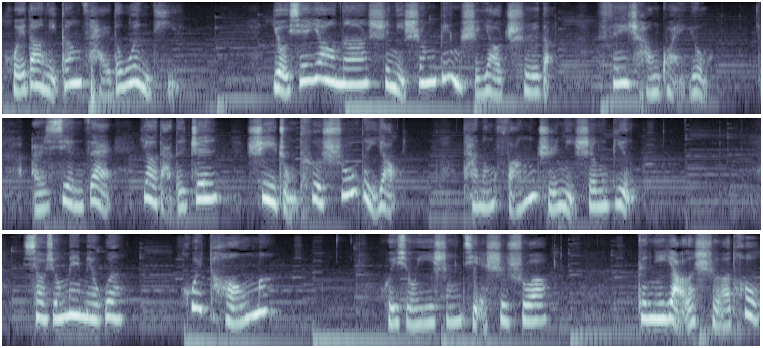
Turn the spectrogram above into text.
回到你刚才的问题，有些药呢是你生病时要吃的，非常管用；而现在要打的针是一种特殊的药，它能防止你生病。小熊妹妹问：“会疼吗？”灰熊医生解释说：“跟你咬了舌头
